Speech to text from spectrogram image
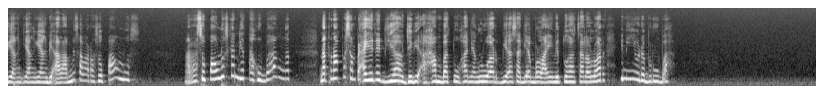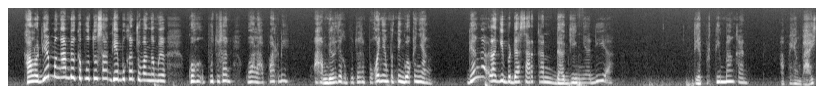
yang yang yang dialami sama Rasul Paulus. Nah, Rasul Paulus kan dia tahu banget. Nah, kenapa sampai akhirnya dia jadi hamba Tuhan yang luar biasa, dia melayani Tuhan secara luar, ini udah berubah. Kalau dia mengambil keputusan, dia bukan cuma ngambil, gua keputusan, gua lapar nih, ambil aja keputusan, pokoknya yang penting gua kenyang. Dia nggak lagi berdasarkan dagingnya dia. Dia pertimbangkan apa yang baik,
